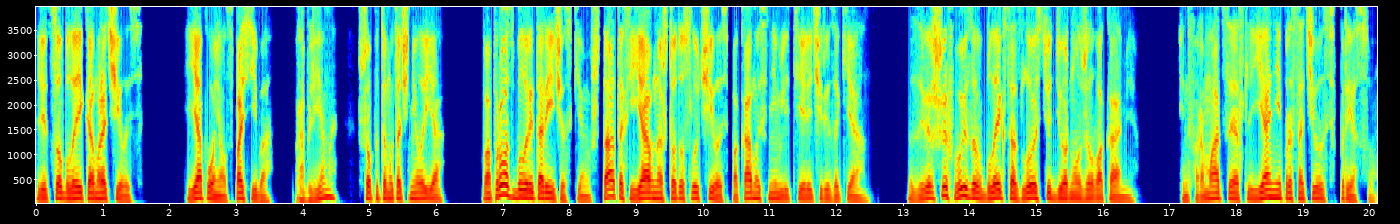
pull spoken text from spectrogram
Лицо Блейка омрачилось. «Я понял, спасибо». «Проблемы?» шепотом уточнила я. Вопрос был риторическим. В Штатах явно что-то случилось, пока мы с ним летели через океан. Завершив вызов, Блейк со злостью дернул желваками. Информация о слиянии просочилась в прессу.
